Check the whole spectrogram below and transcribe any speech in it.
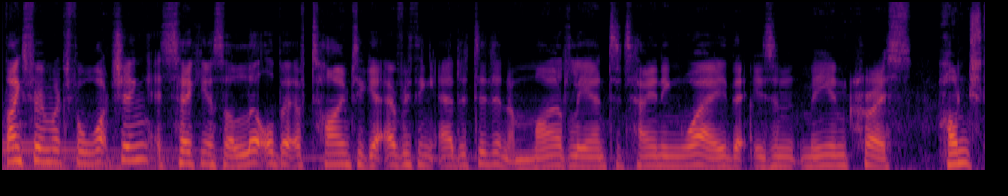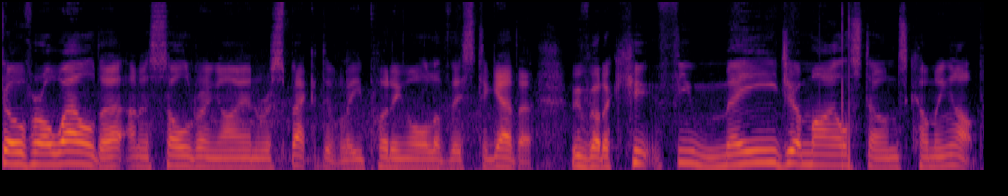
Thanks very much for watching. It's taking us a little bit of time to get everything edited in a mildly entertaining way that isn't me and Chris hunched over a welder and a soldering iron respectively putting all of this together. We've got a few major milestones coming up,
